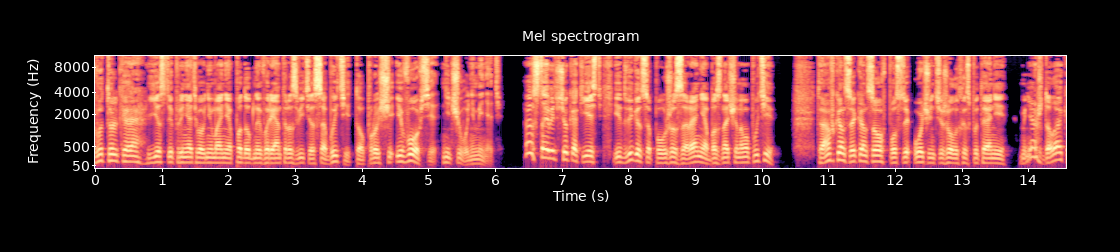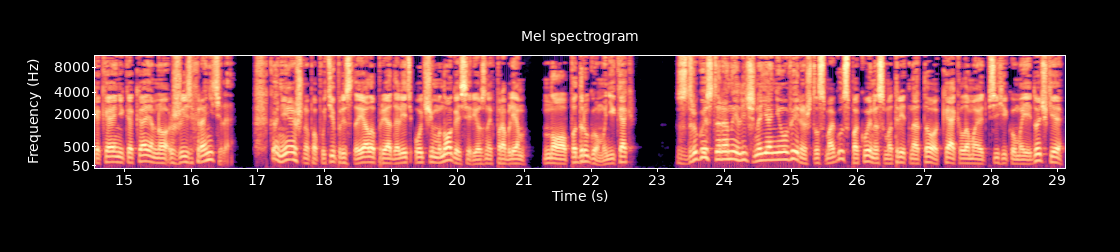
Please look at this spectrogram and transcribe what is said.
Вот только если принять во внимание подобный вариант развития событий, то проще и вовсе ничего не менять. Оставить все как есть и двигаться по уже заранее обозначенному пути. Там, в конце концов, после очень тяжелых испытаний, меня ждала какая-никакая, но жизнь хранителя. Конечно, по пути предстояло преодолеть очень много серьезных проблем, но по-другому никак. С другой стороны, лично я не уверен, что смогу спокойно смотреть на то, как ломают психику моей дочки,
